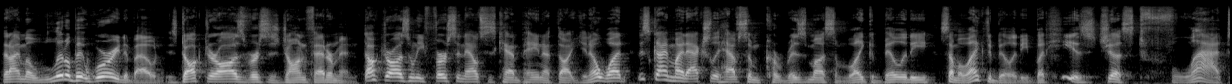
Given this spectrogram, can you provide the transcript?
that I'm a little bit worried about is Dr. Oz versus John Fetterman. Dr. Oz, when he first announced his campaign, I thought, you know what? This guy might actually have some charisma, some likability, some electability, but he is just flat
